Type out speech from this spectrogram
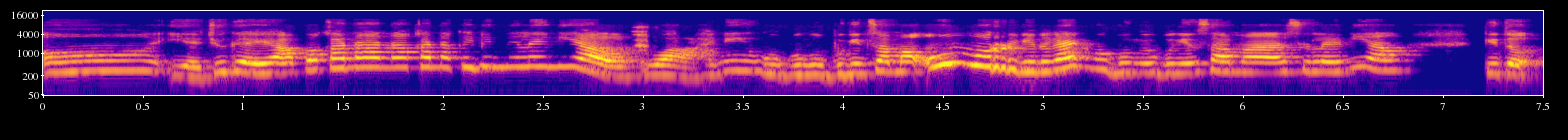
oh iya juga ya. Apa karena anak-anak ini milenial? Wah ini hubung-hubungin sama umur gitu kan hubung-hubungin sama silenial gitu.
